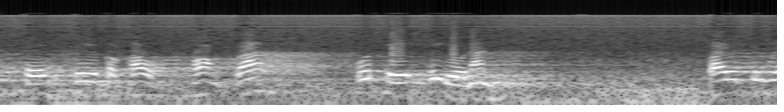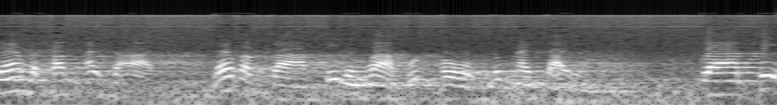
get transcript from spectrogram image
รเสนทีก็เข้าห้องพระพุทธิที่อยู่นั้น ไปถึงแล้วก็ทำให้สะอาด แล้วก็กราบที่หนึ่งว่าพุทโธนึกในใจกราบที่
